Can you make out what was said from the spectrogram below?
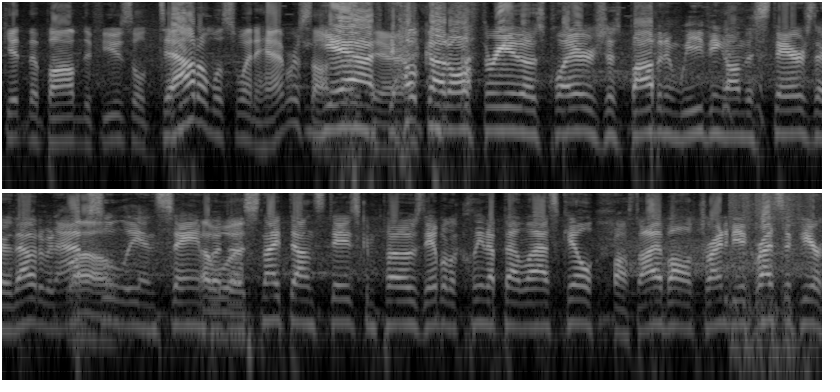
getting the bomb defusal. Doubt almost went hammersaw. Yeah, right Doubt got all three of those players just bobbing and weaving on the stairs there. That would have been wow. absolutely insane. That but would. the snipe down stays composed, able to clean up that last kill. Frost Eyeball trying to be aggressive here.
